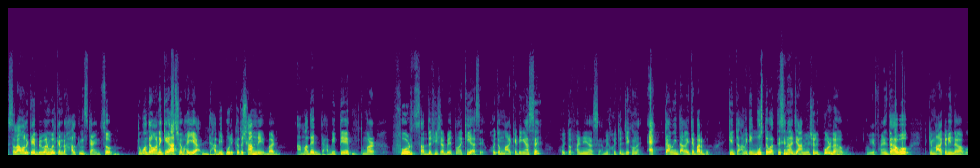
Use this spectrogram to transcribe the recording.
আসসালামু আলাইকুম everyone, welcome to Halkinstein. So, তোমাদের অনেকেই আছো ভাইয়া, ঢাবি পরীক্ষা তো সামনে, বাট আমাদের ঢাবিতে তোমার ফোর্থ সাবজেক্ট হিসাবে তোমার কি আছে? হয়তো মার্কেটিং আছে, হয়তো ফাইন্যান্স আছে। আমি হয়তো যে কোনো একটা আমি দাগাইতে পারব। কিন্তু আমি ঠিক বুঝতে পারতেছি না যে আমি আসলে কোন দেখাবো আমি ফাইন্যান্স দেখাবো? নাকি মার্কেটিং দেখাবো।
